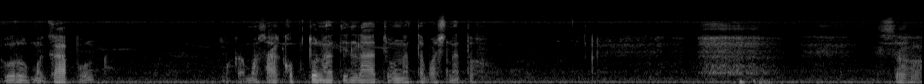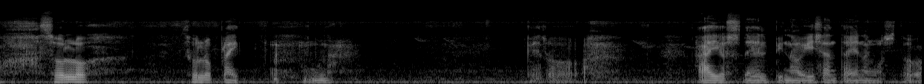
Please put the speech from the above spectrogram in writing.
Siguro maghapon. Maka masakop to natin lahat yung natabas na to. So, solo solo flight muna. Pero ayos dahil pinawisan tayo ng gusto.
